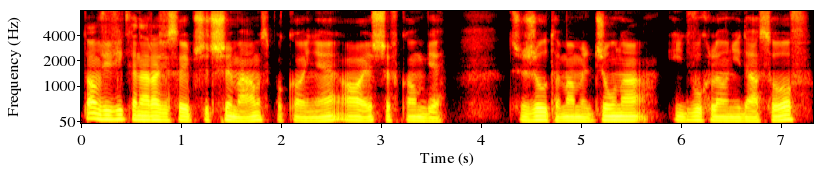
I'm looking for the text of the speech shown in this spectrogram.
Tą Vivikę na razie sobie przytrzymam spokojnie. O, jeszcze w kombie. Trzy żółte mamy Juna i dwóch Leonidasów.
